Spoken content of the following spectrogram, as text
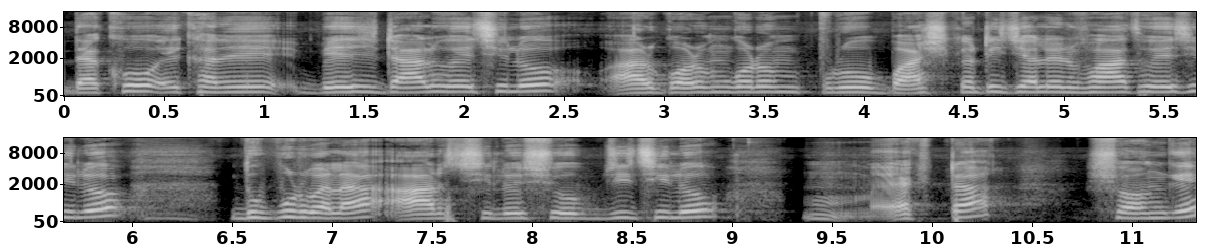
দেখো, এখানে বেশ ডাল হয়েছিল আর গরম গরম পুরো বাঁশকাঠি চালের ভাত হয়েছিল দুপুরবেলা। আর ছিল সবজি ছিল একটা সঙ্গে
